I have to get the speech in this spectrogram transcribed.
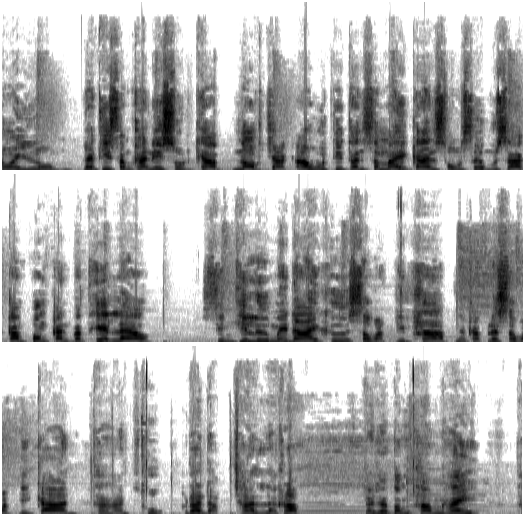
น้อยลง และที่สำคัญที่สุดครับ นอกจากอาวุธที่ทันสมัยการส่งเสริมอุตสาหกรรมป้องกันประเทศแล้ว สิ่งที่ลืมไม่ได้คือสวัสดิภาพนะครับและสวัสดิการทหารทุกระดับชั้นแหละครับเราจะต้องทำให้ท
